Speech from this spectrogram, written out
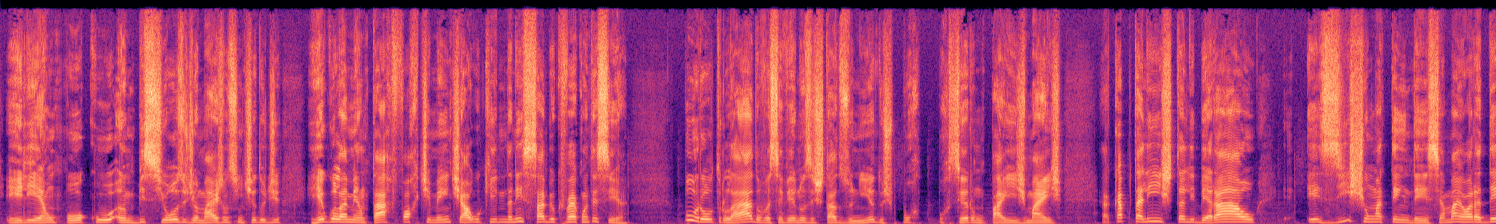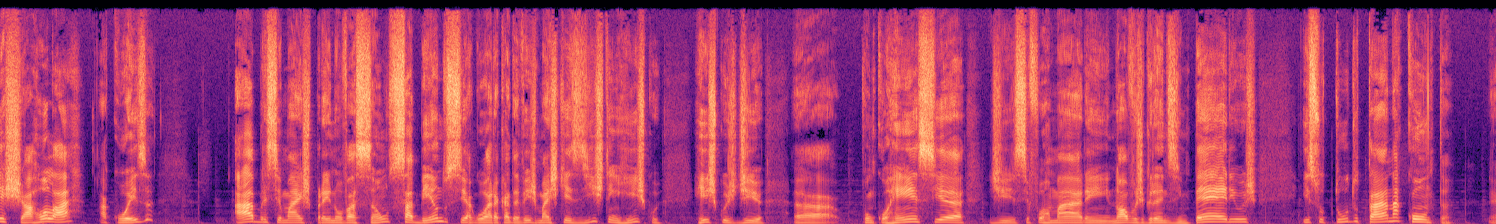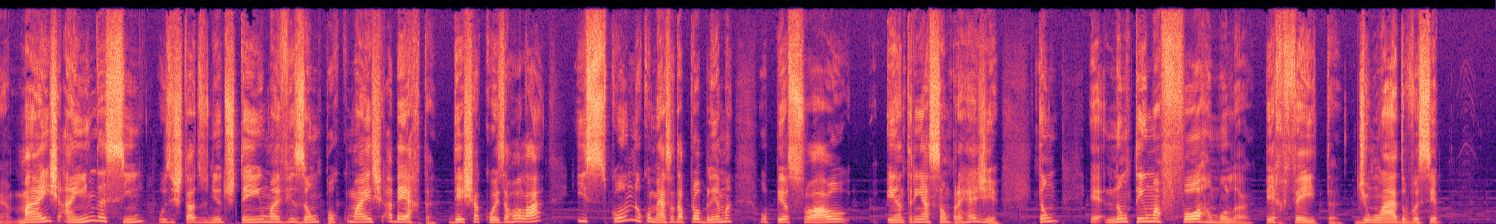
ele é um pouco ambicioso demais no sentido de regulamentar fortemente algo que ainda nem sabe o que vai acontecer. Por outro lado, você vê nos Estados Unidos, por, por ser um país mais eh, capitalista, liberal, existe uma tendência maior a deixar rolar a coisa, abre-se mais para inovação, sabendo-se agora cada vez mais que existem riscos, riscos de uh, concorrência, de se formarem novos grandes impérios. Isso tudo está na conta. É, mas, ainda assim, os Estados Unidos têm uma visão um pouco mais aberta, deixa a coisa rolar e quando começa a dar problema, o pessoal entra em ação para reagir. Então, é, não tem uma fórmula perfeita. De um lado, você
